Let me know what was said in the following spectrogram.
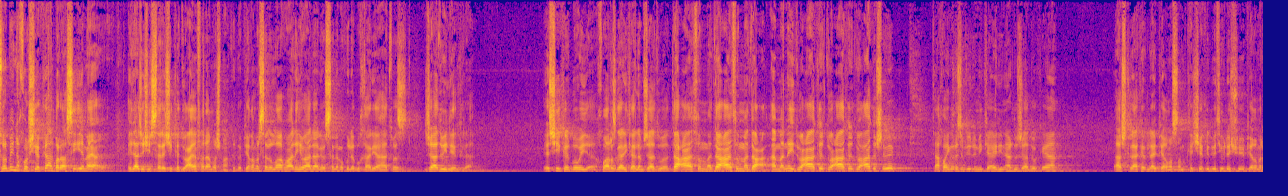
زۆربەی نەخۆشیەکان بەڕاستی ئێمە علاجێکی سەرەکی کە دوعاە فەرامەشمان کرد. بە پێغەمەر سەل الله عليه وعلى آله وسلم وەکو لە بوخاریا هاتووە جادووی لێکرا. ئێچی کرد بۆەوەی خوا ڕزگاری کا لەم جادووە؟ دعا ثم دعا ثم دعا. ئەمە نەی دوعا کرد دوعا کرد دوعا کرد تا خی گەورە جبریل و میکایلی نرد و جادوەکەیان ئاشکرا کرد لای پێغمەسم کە چێ کردوێتی و لە شوێ پێغمەر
